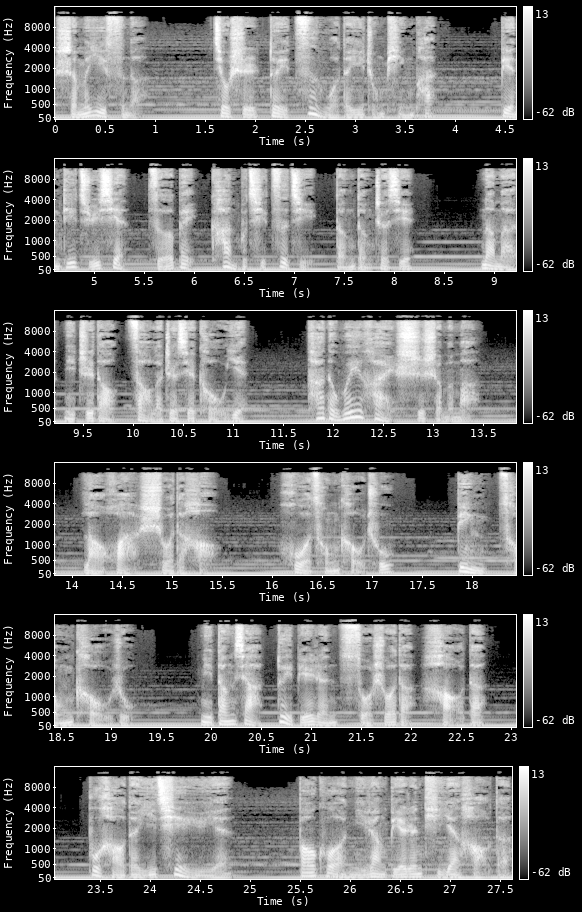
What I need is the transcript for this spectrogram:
什么意思呢？就是对自我的一种评判、贬低、局限、责备、看不起自己等等这些。那么你知道造了这些口业，它的危害是什么吗？老话说得好，祸从口出，病从口入。你当下对别人所说的好的。不好的一切语言，包括你让别人体验好的、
